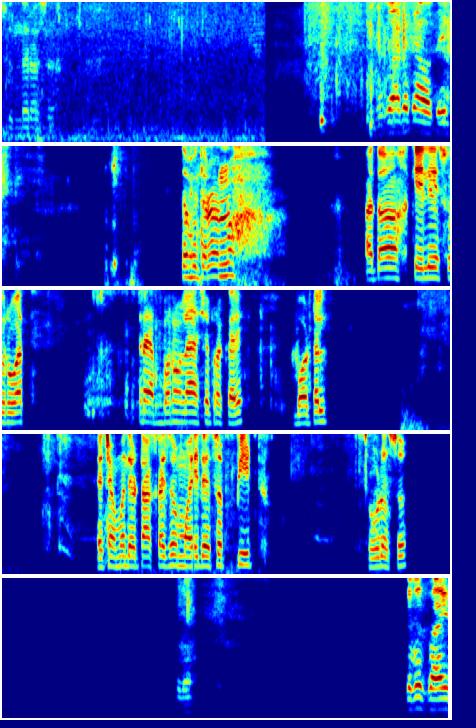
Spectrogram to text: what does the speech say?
सुंदर असा. काय होतंय तर मित्रांनो आता केली आहे सुरुवात. ट्रॅप बनवला अशा प्रकारे. बॉटल याच्यामध्ये टाकायचं मैद्याचं पीठ. थोडस. बस भाई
